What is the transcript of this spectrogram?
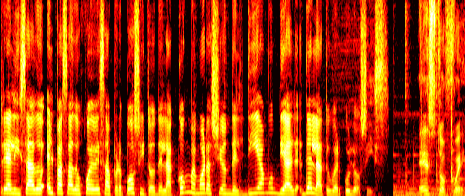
realizado el pasado jueves a propósito de la conmemoración del Día Mundial de la Tuberculosis. Esto fue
